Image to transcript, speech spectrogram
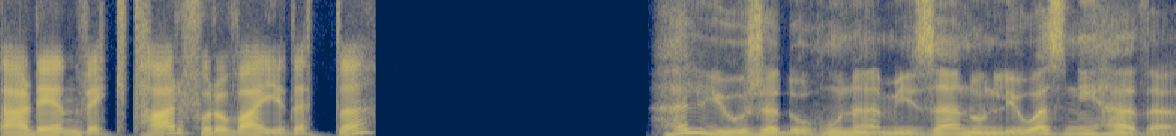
Er det en vekt her for å veie dette? هل يوجد هنا ميزان لوزن هذا؟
